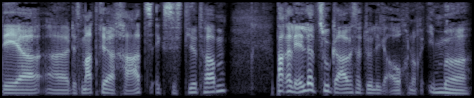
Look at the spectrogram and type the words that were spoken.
der, äh, des Matriarchats existiert haben. Parallel dazu gab es natürlich auch noch immer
